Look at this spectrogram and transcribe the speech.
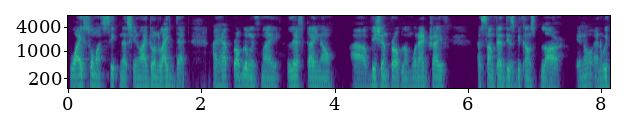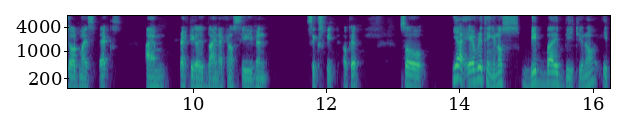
Why so much sickness? You know i don't like that. I have problem with my left eye now uh, vision problem. When i drive sometimes this becomes blur you know and without my specs i am practically blind. I cannot see even six feet okay? So yeah everything you know bit by bit you know it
